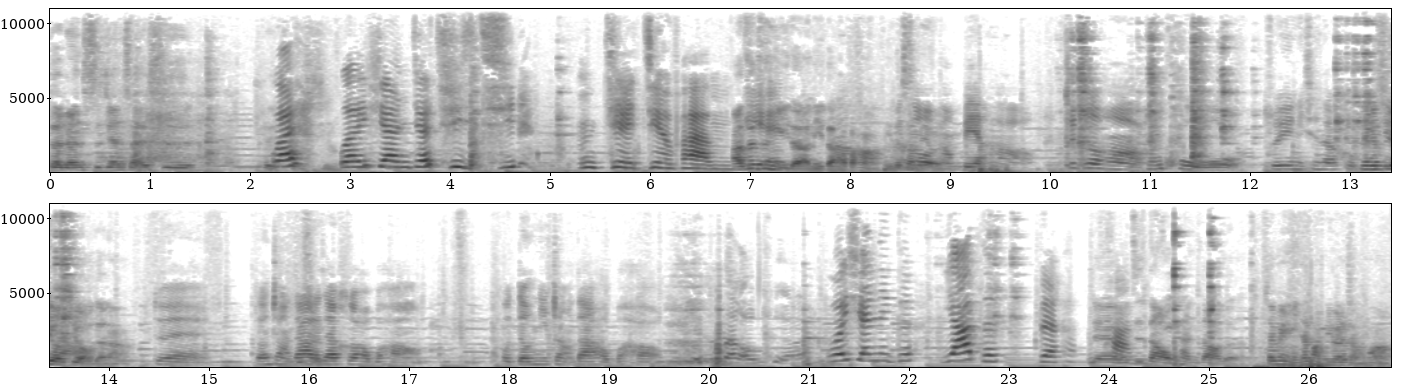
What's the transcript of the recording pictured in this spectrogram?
的人时间才是可以我我想叫琪琪，嗯，姐姐旁边。好，这是你的，你的好不好？你的上面我。旁边好，这个哈很苦，所以你现在喝不了那个是有酒的啦。对，等长大了再喝好不好？我等你长大好不好？好可爱。我想那个鸭子的。对，我知道，我看到了。下面你在旁边要讲话。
